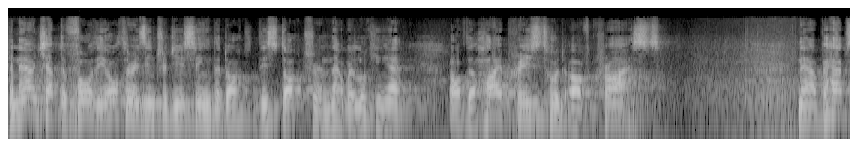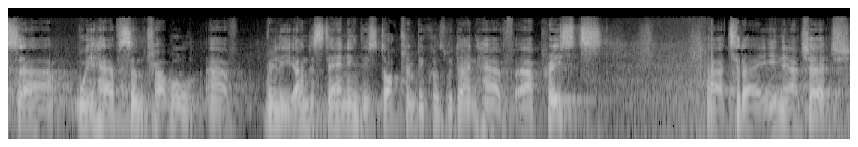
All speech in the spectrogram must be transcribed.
And now in chapter 4, the author is introducing doc- this doctrine that we're looking at of the high priesthood of Christ. Now, perhaps uh, we have some trouble uh, really understanding this doctrine because we don't have uh, priests uh, today in our church.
